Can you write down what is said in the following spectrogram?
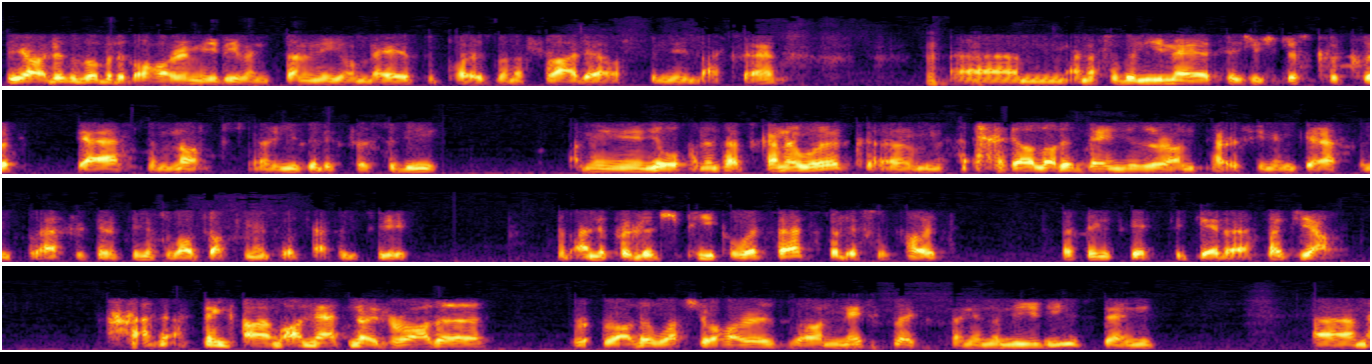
So, yeah, it is a little bit of a horror movie when suddenly your mayor's proposed on a Friday afternoon like that. um, and I saw the new mayor says you should just cook with gas and not uh, use electricity. I mean, yo, I don't know if that's going to work. Um, there are a lot of dangers around paraffin and gas in South Africa. I think it's well documented what's happened to underprivileged people with that. So let's just hope that things get together. But yeah, I think um, on that note, rather rather watch your horrors on Netflix and in the movies than um,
